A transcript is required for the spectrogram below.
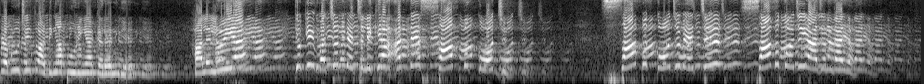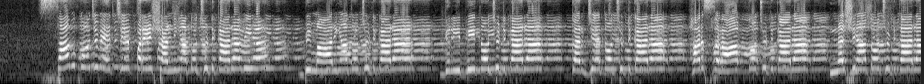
ਪ੍ਰਭੂ ਜੀ ਤੁਹਾਡੀਆਂ ਪੂਰੀਆਂ ਕਰਨਗੇ। ਹਾਲੇਲੂਇਆ ਕਿਉਂਕਿ ਵਚਨ ਵਿੱਚ ਲਿਖਿਆ, ਅਤੇ ਸਭ ਕੁਝ ਸਭ ਕੁਝ ਵਿੱਚ ਸਭ ਕੁਝ ਹੀ ਆ ਜਾਂਦਾ ਆ। ਸਭ ਕੁਝ ਵਿੱਚ ਪਰੇਸ਼ਾਨੀਆਂ ਤੋਂ ਛੁਟਕਾਰਾ ਵੀ ਆ, ਬਿਮਾਰੀਆਂ ਤੋਂ ਛੁਟਕਾਰਾ, ਗਰੀਬੀ ਤੋਂ ਛੁਟਕਾਰਾ, ਕਰਜ਼ੇ ਤੋਂ ਛੁਟਕਾਰਾ, ਹਰ ਸ਼ਰਾਬ ਤੋਂ ਛੁਟਕਾਰਾ, ਨਸ਼ਿਆਂ ਤੋਂ ਛੁਟਕਾਰਾ,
